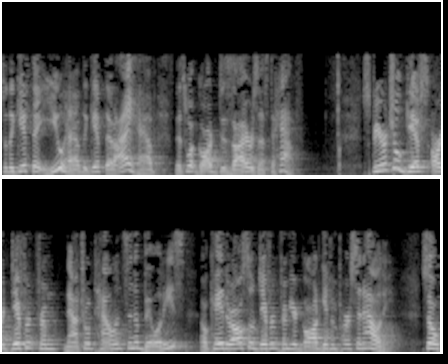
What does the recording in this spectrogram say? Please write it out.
So the gift that you have, the gift that I have, that's what God desires us to have. Spiritual gifts are different from natural talents and abilities. Okay, they're also different from your God given personality. So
